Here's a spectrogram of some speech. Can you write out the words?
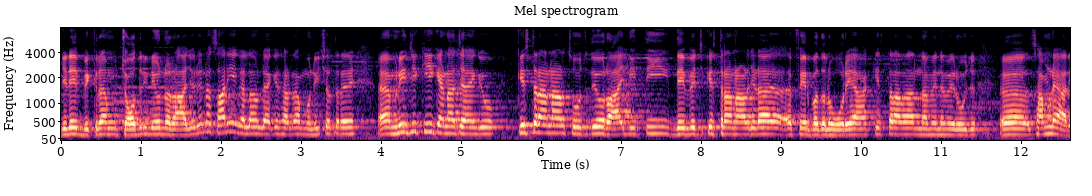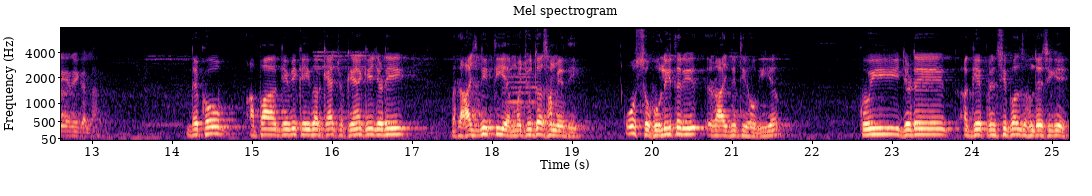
ਜਿਹੜੇ ਵਿਕਰਮ ਚੌਧਰੀ ਨੇ ਉਹ ਨਾਰਾਜ਼ ਹੋ ਰਹੇ ਨੇ ਸਾਰੀਆਂ ਗੱਲਾਂ ਨੂੰ ਲੈ ਕੇ ਸਾਡੇ ਨਾਲ ਮੁਨੀਸ਼ ਛਤਰੇ ਨੇ। ਅ, ਜੀ ਕੀ ਕਹਿਣਾ ਚਾਹਾਂਗੇ ਹੋ ਕਿਸ ਤਰ੍ਹਾਂ ਨਾਲ ਸੋਚਦੇ ਹੋ ਰਾਜਨੀਤੀ ਦੇ ਵਿੱਚ ਕਿਸ ਤਰ੍ਹਾਂ ਨਾਲ ਜਿਹੜਾ ਫੇਰ ਬਦਲ ਹੋ ਰਿਹਾ? ਕਿਸ ਤਰ੍ਹਾਂ ਦਾ ਨਵੇਂ-ਨਵੇਂ ਰੋਜ਼ ਸਾਹਮਣੇ ਆ ਰਹੀਆਂ ਨੇ ਗੱਲਾਂ? ਦੇਖੋ, ਆਪਾਂ ਅੱਗੇ ਵੀ ਕਈ ਵਾਰ ਕਹਿ ਚੁੱਕੇ ਹਾਂ ਕਿ ਜਿਹੜੀ ਰਾਜਨੀਤੀ ਹੈ ਮੌਜੂਦਾ ਸਮੇਂ ਦੀ, ਉਹ ਸਹੂਲੀਅਤ ਦੀ ਰਾਜਨੀਤੀ ਹੋ ਗਈ ਆ। ਕੋਈ ਜਿਹੜੇ ਅੱਗੇ ਪ੍ਰਿੰਸੀਪਲਸ ਹੁੰਦੇ ਸੀਗੇ,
